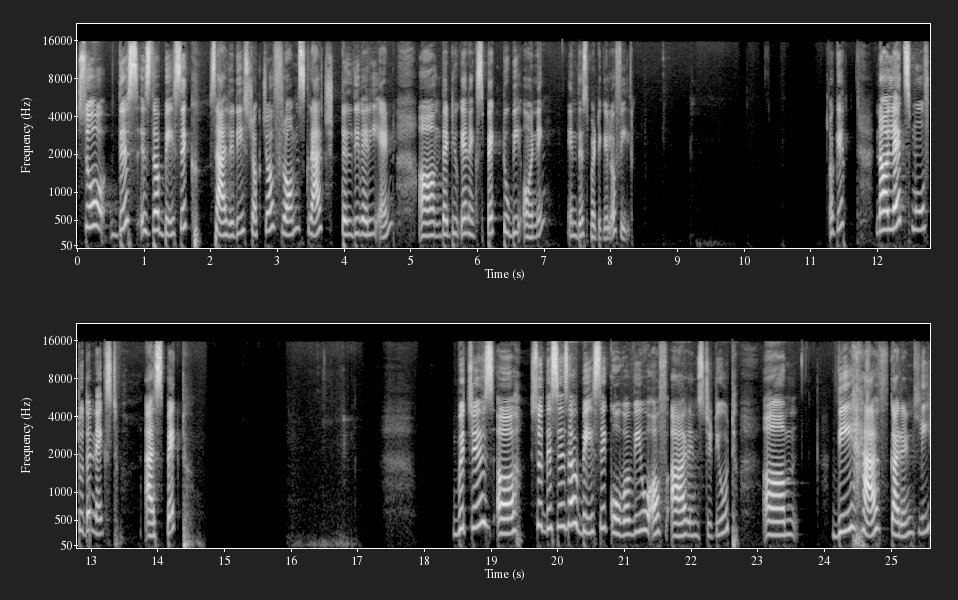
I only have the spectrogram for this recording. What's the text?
So this is the basic salary structure from scratch till the very end um, that you can expect to be earning in this particular field. Okay. Now let's move to the next aspect which is uh, so this is a basic overview of our institute. Um, we have currently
